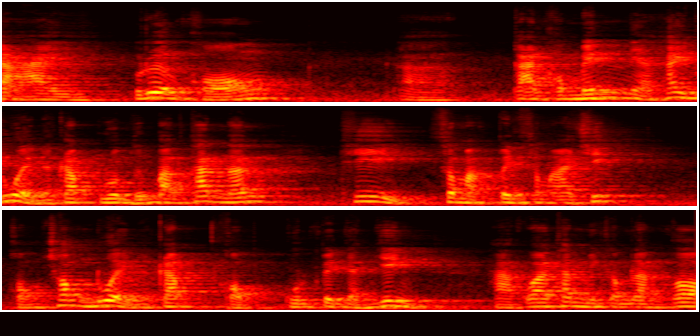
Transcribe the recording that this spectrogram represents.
จ่ายเรื่องของอการคอมเมนต์เนี่ยให้ด้วยนะครับรวมถึงบางท่านนั้น ที่สมัครเป็นสมาชิกของช่องด้วยนะครับขอบคุณเป็นอย่างยิ่ง หากว่าท่านมีกำลังก็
